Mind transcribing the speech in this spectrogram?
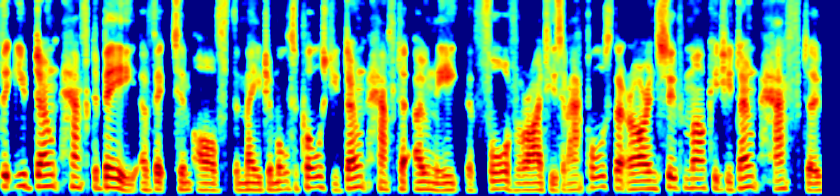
that you don't have to be a victim of the major multiples. You don't have to only eat the four varieties of apples that are in supermarkets. You don't have to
